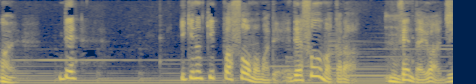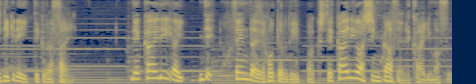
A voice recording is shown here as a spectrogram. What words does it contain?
はい。で、行きの切符は相馬まで。で、相馬からうん仙台は自力で行ってください。で、帰り、あで、仙台でホテルで一泊して、帰りは新幹線で帰ります。っ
